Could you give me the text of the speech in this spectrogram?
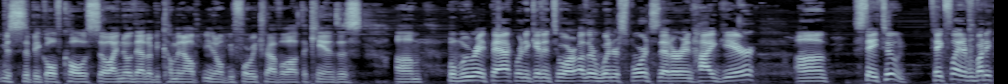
Mississippi Gulf Coast. So I know that'll be coming out, you know, before we travel out to Kansas. Um, but we'll be right back. We're going to get into our other winter sports that are in high gear. Um, stay tuned. Take flight, everybody.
